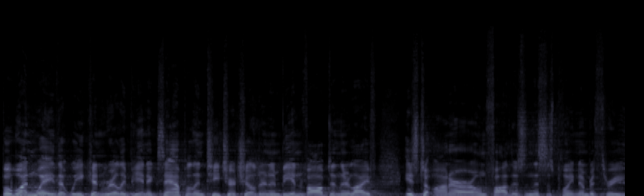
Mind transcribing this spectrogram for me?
But one way that we can really be an example and teach our children and be involved in their life is to honor our own fathers. And this is point number three.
